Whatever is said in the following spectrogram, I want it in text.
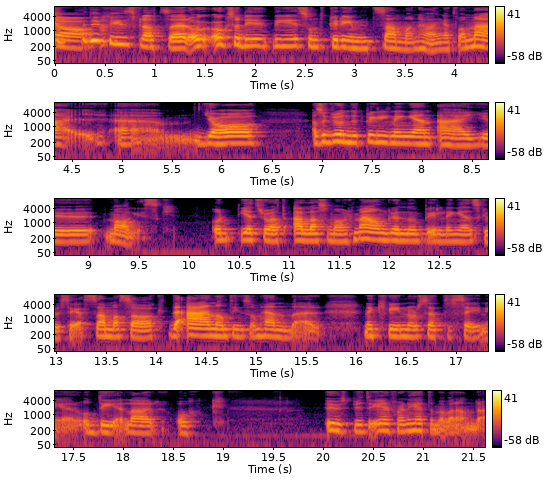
Ja. Det finns platser och också det, det är ett sånt grymt sammanhang att vara med i. Um, ja, alltså grundutbildningen är ju magisk. Och jag tror att alla som har varit med om grundutbildningen skulle säga samma sak. Det är någonting som händer när kvinnor sätter sig ner och delar och utbyter erfarenheter med varandra.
